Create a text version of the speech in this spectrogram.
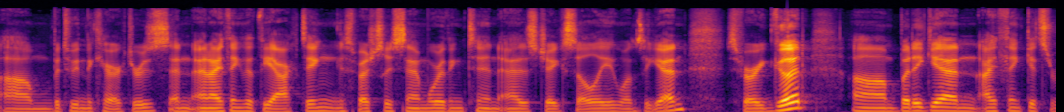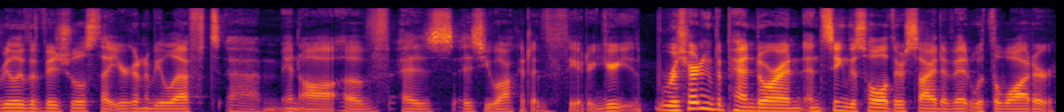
um, between the characters, and and I think that the acting, especially Sam Worthington as Jake Sully, once again, is very good. Um, but again, I think it's really the visuals that you're going to be left um, in awe of as as you walk into the theater. You're returning to Pandora and, and seeing this whole other side of it with the water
